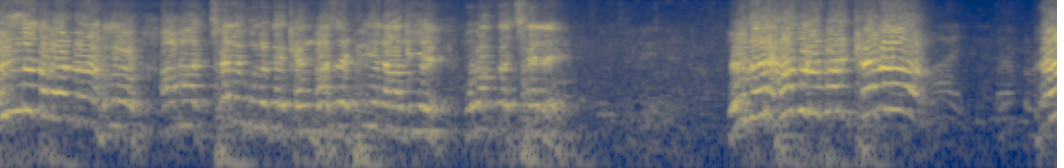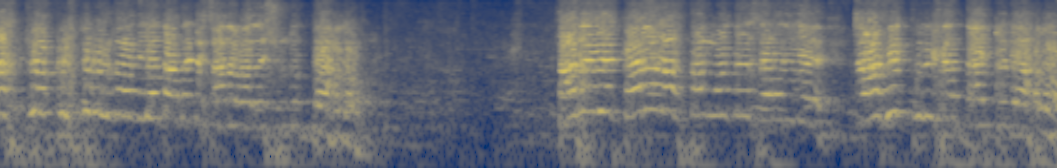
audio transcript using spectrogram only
অন্যতম হলো আমার ছেলেগুলোকে ক্যাম্পাসে ফিরিয়ে না দিয়ে ওরা তো ছেলে ওদের হাতের উপর কেন রাষ্ট্রীয় পৃষ্ঠপোষকতা দিয়ে চালাবাদের সুযোগ দেওয়া হলো। তাদেরকে কেন রাস্তার মধ্যে ছেড়ে দিয়ে ট্রাফিক পুলিশের দায়িত্ব দেওয়া হলো?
